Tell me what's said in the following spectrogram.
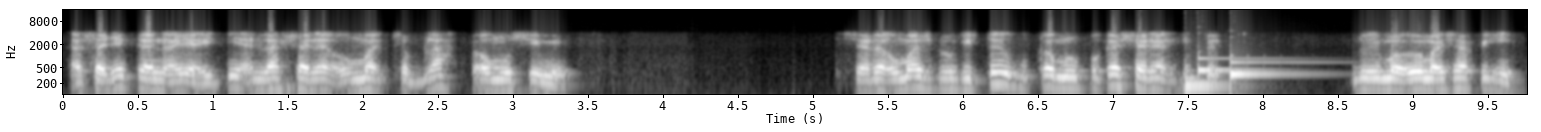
Asalnya kerana ayat ini adalah syariat umat sebelah kaum muslimin. Syariat umat sebelum kita bukan merupakan syariat kita. Itu umat, umat syafi'i.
